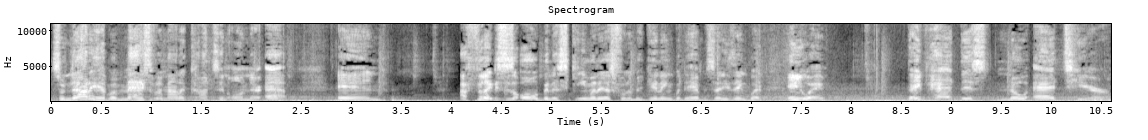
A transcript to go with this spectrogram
So now they have a massive amount of content on their app, and I feel like this has all been a scheme of theirs from the beginning, but they haven't said anything. But anyway, they've had this no ad tier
